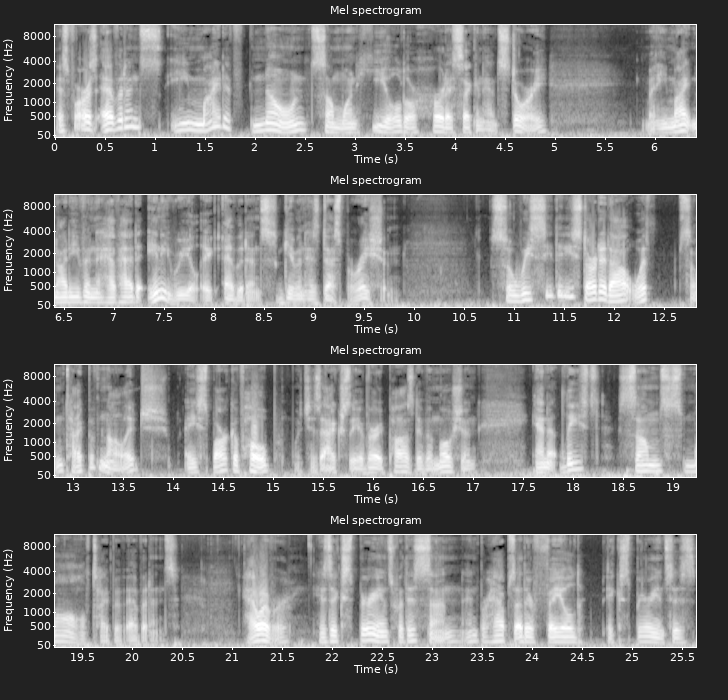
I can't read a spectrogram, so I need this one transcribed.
As far as evidence, he might have known someone healed or heard a secondhand story, but he might not even have had any real evidence given his desperation. So we see that he started out with some type of knowledge, a spark of hope, which is actually a very positive emotion, and at least some small type of evidence. However, his experience with his son, and perhaps other failed experiences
